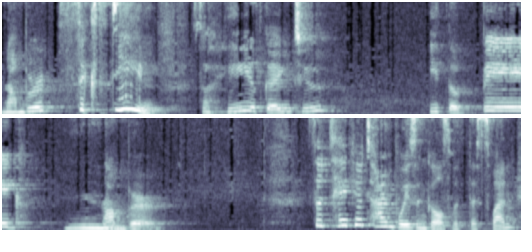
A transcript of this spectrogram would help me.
number 16. So he is going to eat the big number. So take your time, boys and girls, with this one.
